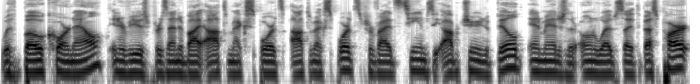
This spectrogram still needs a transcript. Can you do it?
with Bo Cornell. interview is presented by Optimex Sports. Optimex Sports provides teams the opportunity to build and manage their own website. The best part,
